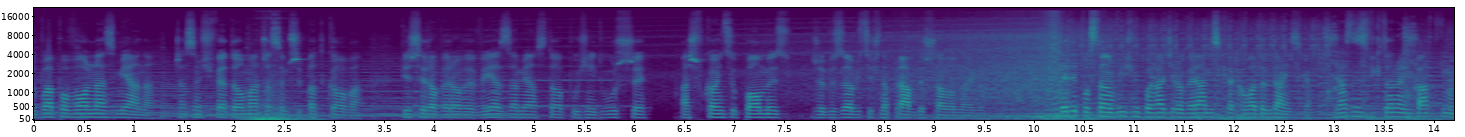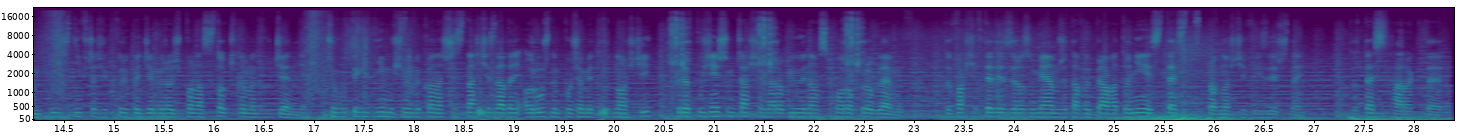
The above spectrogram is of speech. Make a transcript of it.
To była powolna zmiana, czasem świadoma, czasem przypadkowa. Pierwszy rowerowy wyjazd za miasto, później dłuższy, aż w końcu pomysł, żeby zrobić coś naprawdę szalonego. Wtedy postanowiliśmy pojechać rowerami z Krakowa do Gdańska. Razem z Wiktorem i Bartkiem mamy 5 dni, w czasie których będziemy robić ponad 100 km dziennie. W ciągu tych dni musimy wykonać 16 zadań o różnym poziomie trudności, które w późniejszym czasie narobiły nam sporo problemów. To właśnie wtedy zrozumiałem, że ta wyprawa to nie jest test sprawności fizycznej, to test charakteru.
